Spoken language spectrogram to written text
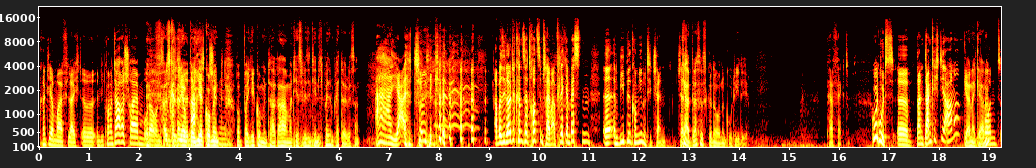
Könnt ihr mal vielleicht äh, in die Kommentare schreiben oder uns Ich weiß gar nicht, ob wir, hier Komment schicken. ob wir hier Kommentare haben. Matthias, wir sind hier nicht bei den Bretterwissern. Ah, ja, entschuldige. Aber die Leute können es ja trotzdem schreiben. Vielleicht am besten äh, im Beeple Community Chat. Ja, das ist genau eine gute Idee. Perfekt. Gut. Gut, äh, dann danke ich dir, Arne. Gerne, gerne. Und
